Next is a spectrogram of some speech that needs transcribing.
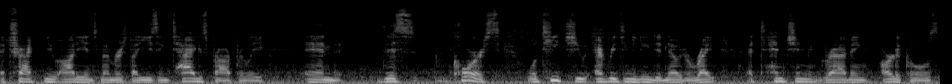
attract new audience members by using tags properly. And this course will teach you everything you need to know to write attention grabbing articles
